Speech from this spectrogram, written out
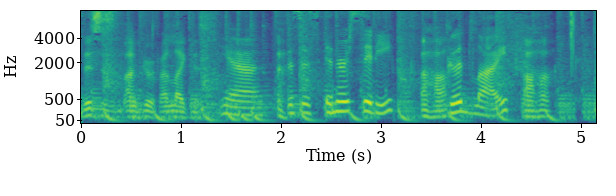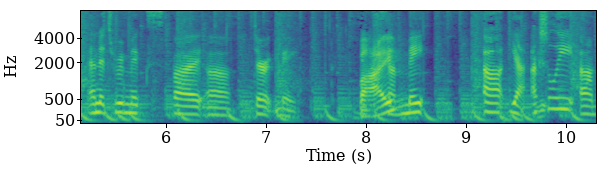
This is my groove. I like this. Yeah. This is Inner City, Uh-huh. Good Life. Uh huh. And it's remixed by uh, Derrick May. By? Uh, May uh, yeah, actually, um,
